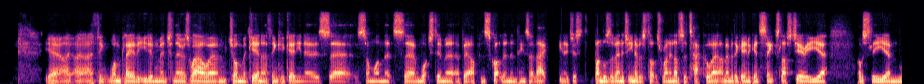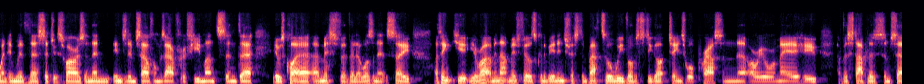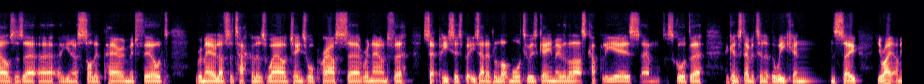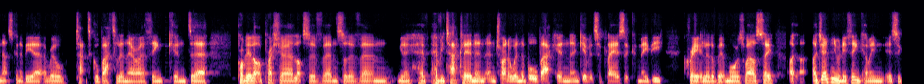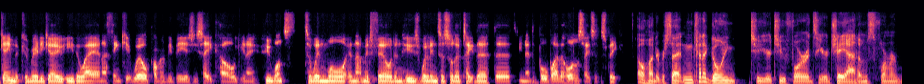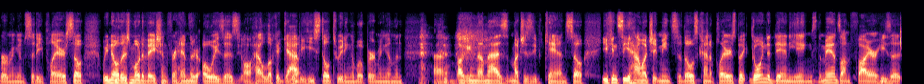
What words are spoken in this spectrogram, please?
Yeah, I, I, think one player that you didn't mention there as well, um, John McGinn. I think again, you know, as uh, someone that's um, watched him a, a, bit up in Scotland and things like that. You know, just bundles of energy, never stops running, loves to tackle. I remember the game against Saints last year. He uh, obviously um, went in with uh, Cedric Soares and then injured himself and was out for a few months. And uh, it was quite a, a, miss for Villa, wasn't it? So I think you, are right. I mean, that midfield is going to be an interesting battle. We've obviously got James Ward-Prowse and uh, Oriol Romeu who have established themselves as a, a, you know a solid pair in midfield. Romeu loves to tackle as well. James Ward-Prowse, uh, renowned for set pieces, but he's added a lot more to his game over the last couple of years. Um, scored uh, against Everton at the weekend. And so you're right. I mean, that's going to be a, a real tactical battle in there, I think. And uh, probably a lot of pressure, lots of um, sort of um, you know heavy tackling and, and, trying to win the ball back and, and, give it to players that can maybe create a little bit more as well. So I, I, genuinely think, I mean, it's a game that can really go either way, and I think it will probably be, as you say, Cole. You know, who wants to win more in that midfield and who's willing to sort of take the the you know the ball by the horn, so to speak. Oh, 100%. And kind of going to your two forwards here, Che Adams, former Birmingham City player. So we know there's motivation for him. There always is. Oh, hell, look at Gabby. Yep. He's still tweeting about Birmingham and uh, bugging them as much as he can. So you can see how much it means to those kind of players. But going to Danny Ings, the man's on fire. He's a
